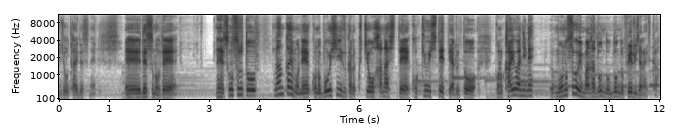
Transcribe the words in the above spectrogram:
う状態ですね。えー、ですので、ね、そうすると何回もね、このボイシーズから口を離して呼吸してってやると、この会話にね、ものすごい間がどんどんどんどん増えるじゃないですか。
